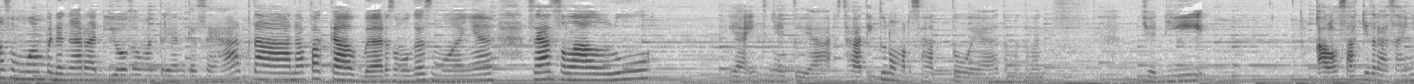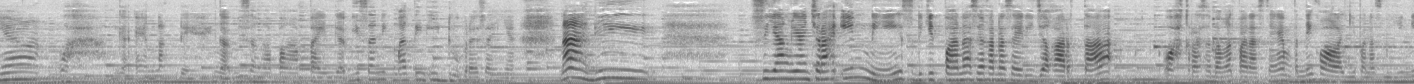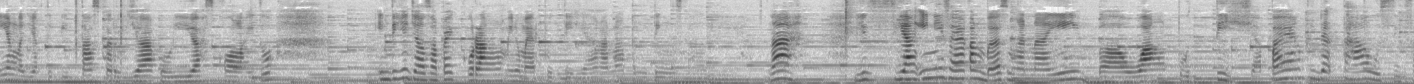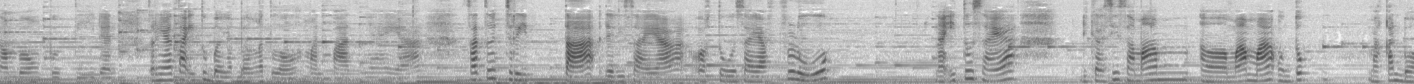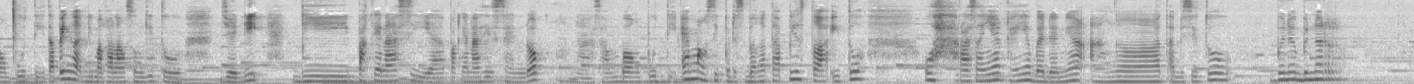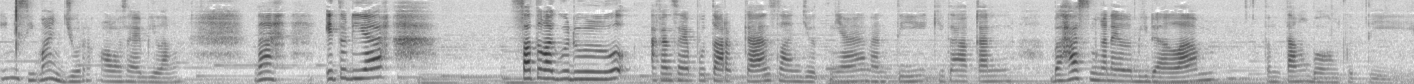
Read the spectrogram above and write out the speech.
siang semua pendengar radio Kementerian Kesehatan. Apa kabar? Semoga semuanya sehat selalu. Ya intinya itu ya. Sehat itu nomor satu ya teman-teman. Jadi kalau sakit rasanya Wah nggak enak deh. Nggak bisa ngapa-ngapain. Nggak bisa nikmatin hidup rasanya. Nah di siang yang cerah ini sedikit panas ya karena saya di Jakarta wah kerasa banget panasnya. Yang penting kalau lagi panas begini yang lagi aktivitas kerja kuliah sekolah itu intinya jangan sampai kurang minum air putih ya karena penting sekali. Nah di siang ini saya akan bahas mengenai bawang putih. Siapa yang tidak tahu sih sama bawang putih? Dan ternyata itu banyak banget loh manfaatnya ya. Satu cerita dari saya waktu saya flu nah itu saya dikasih sama uh, mama untuk makan bawang putih tapi nggak dimakan langsung gitu. Jadi dipakai nasi ya pakai nasi sendok nah sama bawang putih. Emang sih pedes banget tapi setelah itu wah rasanya kayaknya badannya anget. Abis itu bener-bener ini sih manjur kalau saya bilang. Nah itu dia. Satu lagu dulu akan saya putarkan selanjutnya. Nanti kita akan bahas mengenai lebih dalam tentang bawang putih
